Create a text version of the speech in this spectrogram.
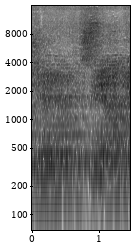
Jesus,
